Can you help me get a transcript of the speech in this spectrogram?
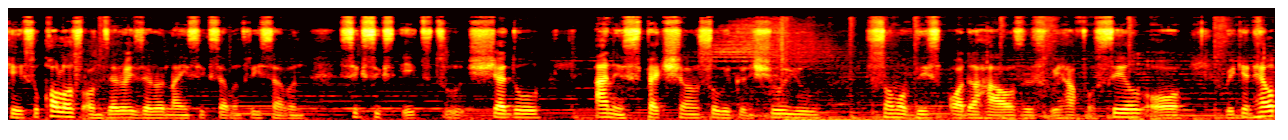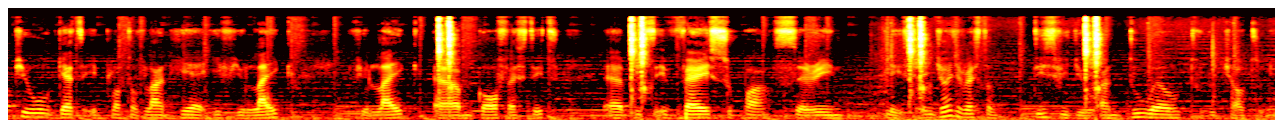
okay so call us on 08096737668 to schedule an inspection so we can show you some of these other houses we have for sale or we can help you get a plot of land here if you like if you like um, golf estate. Uh, it's a very super serene place. Enjoy the rest of this video and do well to reach out to me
